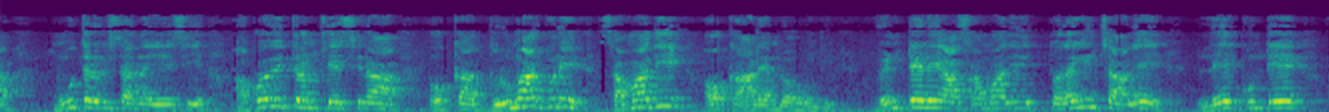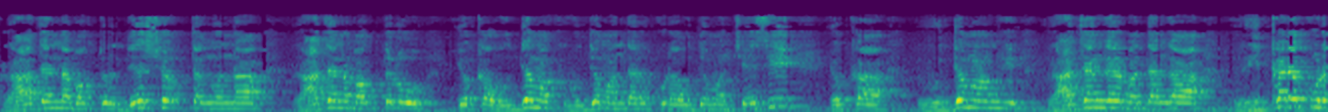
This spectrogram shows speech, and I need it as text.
మూత్ర విచారణ చేసి అపవిత్రం చేసిన ఒక దుర్మార్గుని సమాధి ఒక ఆలయంలో ఉంది. వెంటనే ఆ సమాధిని తొలగించాలి. లేకుంటే రాజన్న భక్తులు దేశవ్యాప్తంగా ఉన్న రాజన్న భక్తులు యొక్క ఉద్యమ ఉద్యమం అందరూ కూడా ఉద్యమం చేసి యొక్క ఉద్యమం రాజ్యాంగబద్ధంగా ఎక్కడ కూడా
